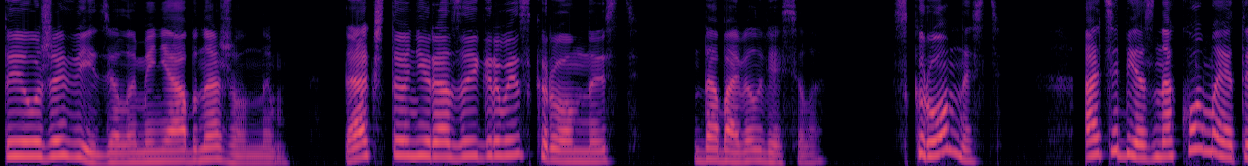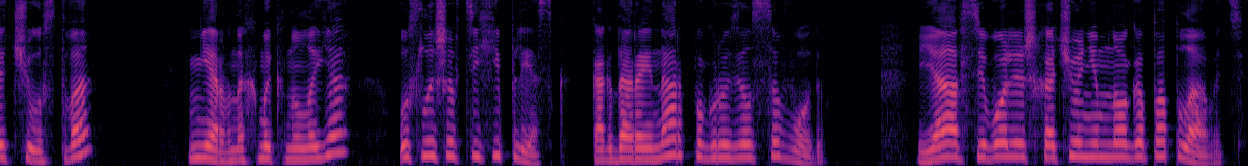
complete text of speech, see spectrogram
«Ты уже видела меня обнаженным, так что не разыгрывай скромность», — добавил весело. «Скромность? А тебе знакомо это чувство?» Нервно хмыкнула я, услышав тихий плеск, когда Рейнар погрузился в воду. «Я всего лишь хочу немного поплавать.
